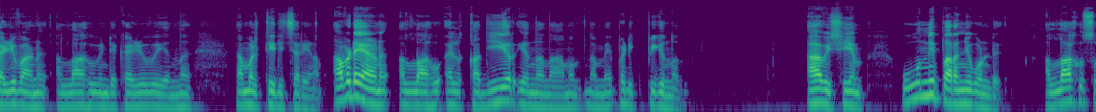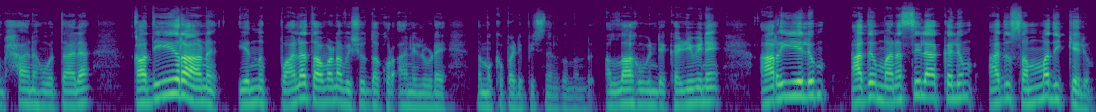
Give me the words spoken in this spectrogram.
കഴിവാണ് അള്ളാഹുവിന്റെ കഴിവ് എന്ന് നമ്മൾ തിരിച്ചറിയണം. അവിടെയാണ് അള്ളാഹു അൽ ഖദീർ എന്ന നാമം നമ്മെ പഠിപ്പിക്കുന്നത്. ആ വിഷയം ഊന്നി പറഞ്ഞുകൊണ്ട് അള്ളാഹു സുബാനഹുവത്താല ഖദീറാണ് എന്ന് പലതവണ വിശുദ്ധ ഖുർആാനിലൂടെ നമുക്ക് പഠിപ്പിച്ചു നൽകുന്നുണ്ട്. അള്ളാഹുവിന്റെ കഴിവിനെ അറിയലും അത് മനസ്സിലാക്കലും അത് സമ്മതിക്കലും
